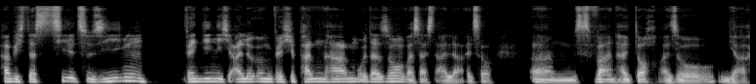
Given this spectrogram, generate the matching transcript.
habe ich das Ziel zu siegen, wenn die nicht alle irgendwelche Pannen haben oder so. Was heißt alle? Also ähm, es waren halt doch, also ja,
